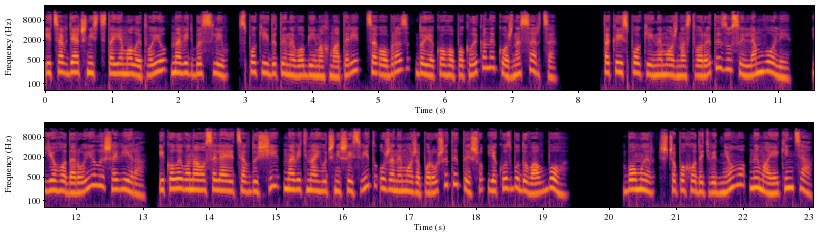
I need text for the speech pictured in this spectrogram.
І ця вдячність стає молитвою, навіть без слів, спокій дитини в обіймах матері це образ, до якого покликане кожне серце. Такий спокій не можна створити зусиллям волі. Його дарує лише віра. І коли вона оселяється в душі, навіть найгучніший світ уже не може порушити тишу, яку збудував Бог. Бо мир, що походить від нього, не має кінця.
